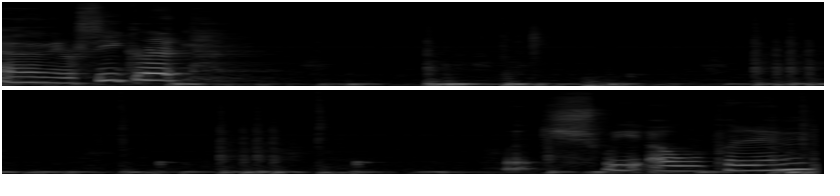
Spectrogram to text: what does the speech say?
And then your secret. Which we I will put in.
